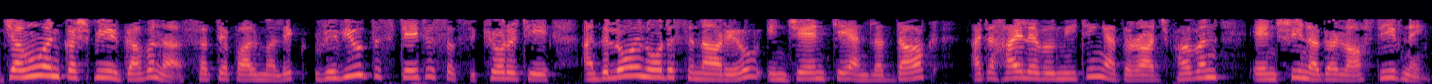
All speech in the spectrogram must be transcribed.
Jammu and Kashmir Governor Satyapal Malik reviewed the status of security and the law and order scenario in J&K and Ladakh at a high-level meeting at the Raj Bhavan in Srinagar last evening.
